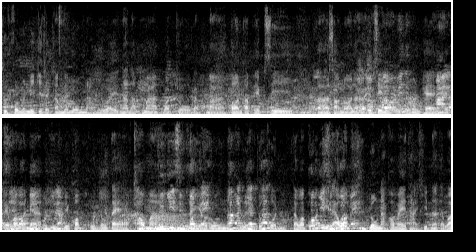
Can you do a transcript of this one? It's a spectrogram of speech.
ทุกคนมันมีกิจกรรมในโรงหนังด้วย น่ารักมากวัดโจแบบมาต้อนรับ FC อ่าสาวน้อยแล้วก็ FC น้องอุ๋ยมันแพงเรียกได้ว่าวันเนี้ยมีความอุ่นตั้งแต่เข้ามาในโรงหนังเลยทุกคน แต่ว่าปกติแล้วอะโรงหนังเขาไม่ให้ถ่ายคลิปนะ แต่ว่า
